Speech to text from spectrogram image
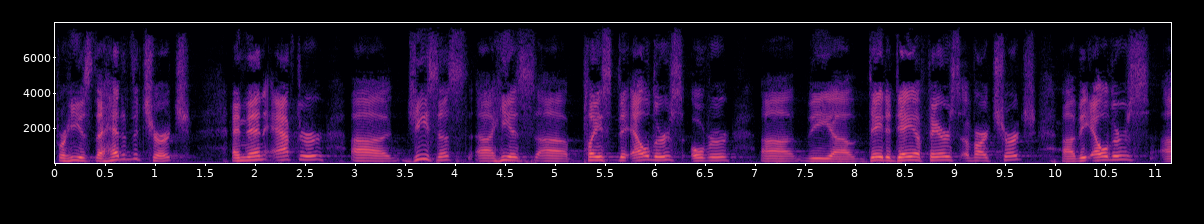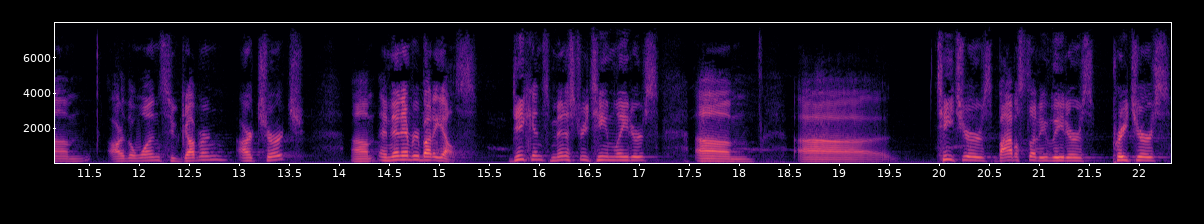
for he is the head of the church. And then after uh, Jesus, uh, he has placed the elders over uh, the day to day affairs of our church. Uh, the elders um, are the ones who govern our church. Um, and then everybody else deacons, ministry team leaders, um, uh, teachers, Bible study leaders, preachers.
